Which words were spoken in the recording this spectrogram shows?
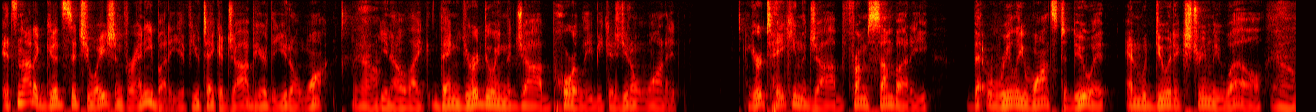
it's not a good situation for anybody if you take a job here that you don't want. Yeah. You know, like then you're doing the job poorly because you don't want it. You're taking the job from somebody that really wants to do it and would do it extremely well. Yeah.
